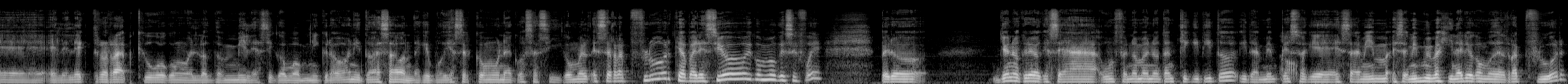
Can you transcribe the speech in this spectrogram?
eh, el electro rap que hubo como en los 2000, así como Omnicron y toda esa onda, que podía ser como una cosa así, como el- ese rap fluor que apareció y como que se fue. Pero yo no creo que sea un fenómeno tan chiquitito y también pienso que esa misma, ese mismo imaginario como del rap fluor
